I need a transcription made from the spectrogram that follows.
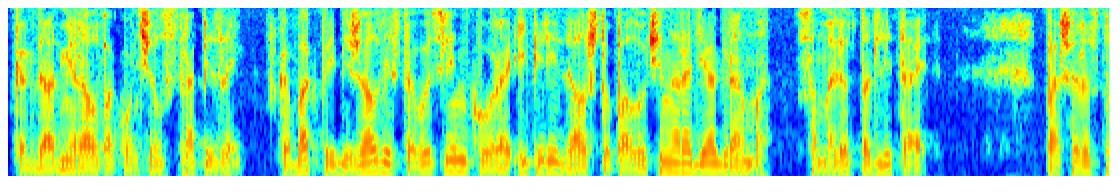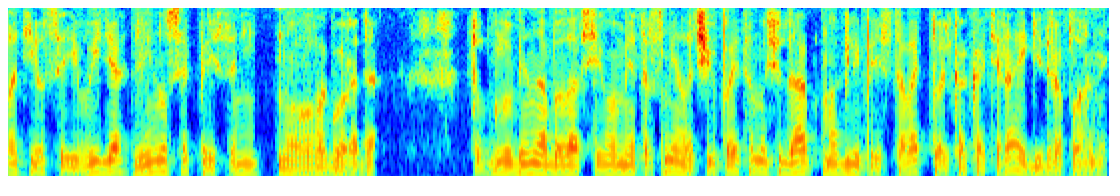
Когда адмирал покончил с трапезой, в кабак прибежал вестовой с линкора и передал, что получена радиограмма. Самолет подлетает. Паша расплатился и, выйдя, двинулся к пристани нового города. Тут глубина была всего метр с мелочью, поэтому сюда могли приставать только катера и гидропланы.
